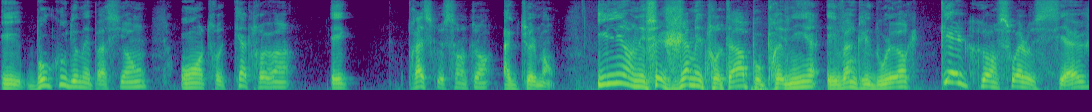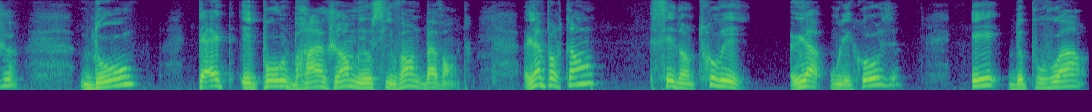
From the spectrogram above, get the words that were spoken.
et beaucoup de mes patients ont entre 80 et presque 100 ans actuellement. Il n'est en effet jamais trop tard pour prévenir et vaincre les douleurs, quel qu'en soit le siège, dos, tête, épaules, bras, jambes, mais aussi ventre, bas-ventre. L'important, c'est d'en trouver là où les causes et de pouvoir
